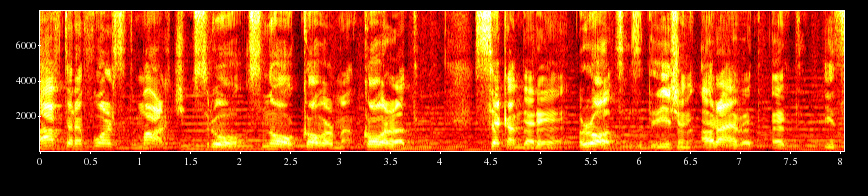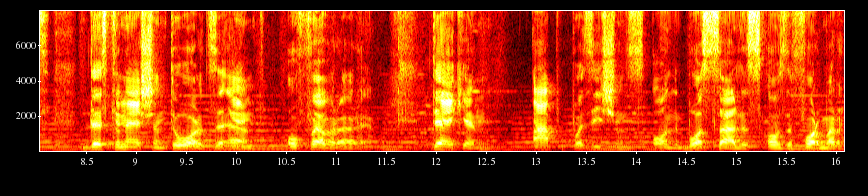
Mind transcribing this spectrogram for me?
After a forced march through snow-covered secondary roads, the division arrived at its destination towards the end of February, taking up positions on both sides of the former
